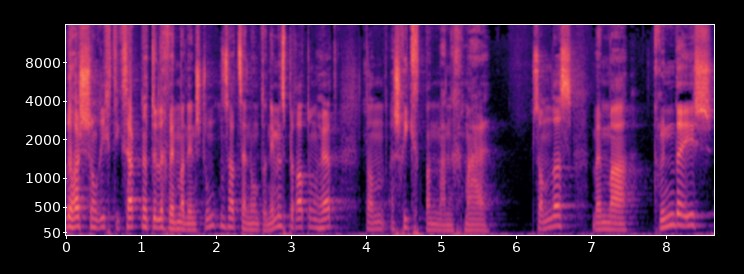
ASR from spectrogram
du hast schon richtig gesagt, natürlich, wenn man den Stundensatz einer Unternehmensberatung hört, dann erschrickt man manchmal. Besonders, wenn man Gründer ist,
